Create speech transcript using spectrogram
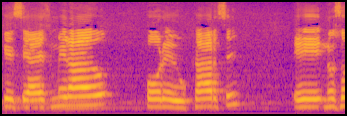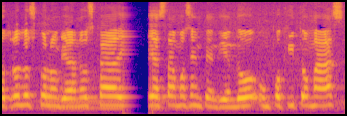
que se ha esmerado por educarse, eh, nosotros los colombianos cada día estamos entendiendo un poquito más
